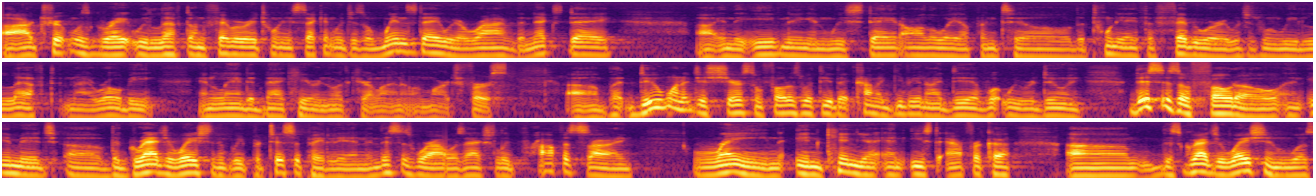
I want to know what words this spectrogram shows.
Uh, our trip was great. We left on February 22nd, which is a Wednesday. We arrived the next day uh, in the evening, and we stayed all the way up until the 28th of February, which is when we left Nairobi and landed back here in North Carolina on March 1st. Uh, but do want to just share some photos with you that kind of give you an idea of what we were doing. This is a photo, an image of the graduation that we participated in, and this is where I was actually prophesying rain in Kenya and East Africa. Um, this graduation was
